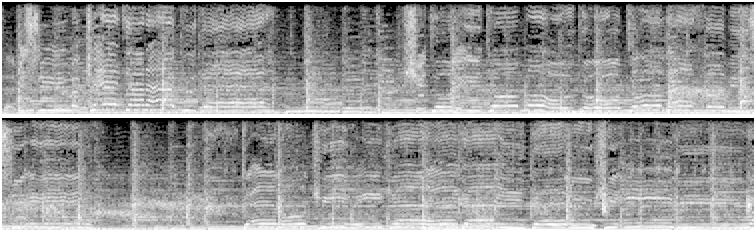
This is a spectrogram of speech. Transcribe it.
寂しいわけじゃなくて一人と思うことが寂しい。でも君が描いてる日々は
